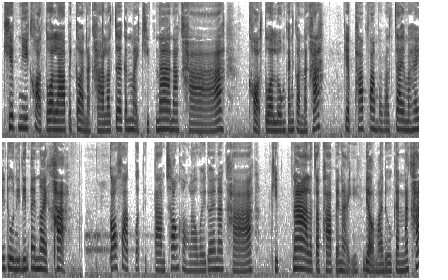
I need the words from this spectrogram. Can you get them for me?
คลิปนี้ขอตัวลาไปก่อนนะคะ แล้วเจอกันใหม่คลิปหน้านะคะ ขอตัวลงกันก่อนนะคะ เก็บภาพความประทับใจมาให้ดูนิดๆหน่อยๆค่ะก็ฝากกดติดตามช่องของเราไว้ด้วยนะคะ หน้าเราจะพาไปไหน เดี๋ยวมาดูกันนะคะ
